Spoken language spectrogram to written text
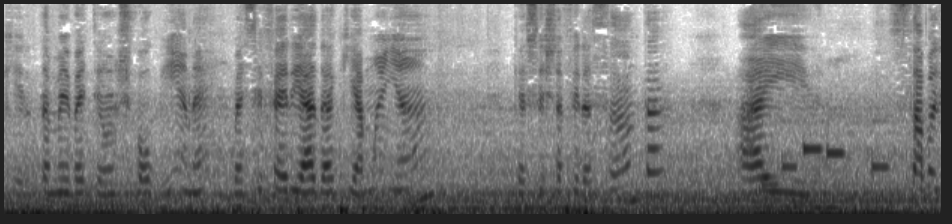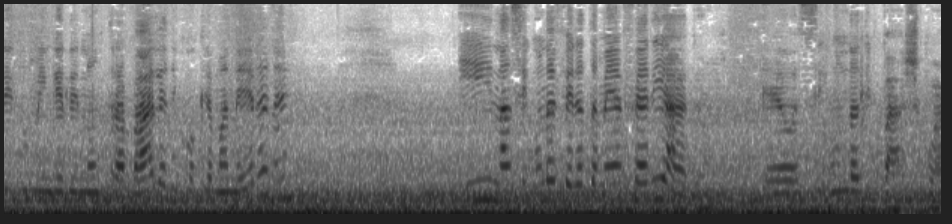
Que ele também vai ter umas folguinhas, né? Vai ser feriado aqui amanhã, que é sexta-feira santa. Aí, sábado e domingo ele não trabalha de qualquer maneira, né? E na segunda-feira também é feriado. É a segunda de Páscoa.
